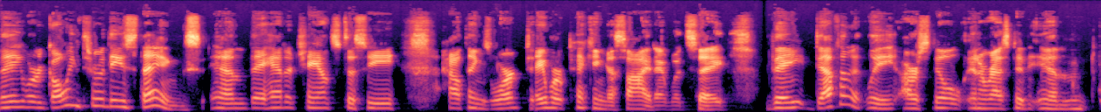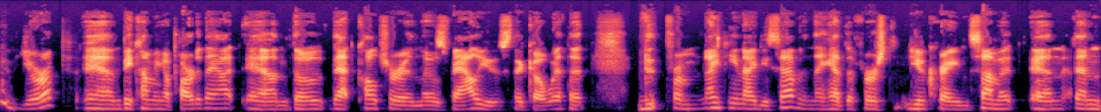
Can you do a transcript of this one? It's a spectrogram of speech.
they were going through these things and they had a chance to see how things worked. They were picking a side, I would say. They definitely are still interested in Europe and becoming a part of that and those, that culture and those values that go with it. From 1997, they had the first Ukraine summit, and then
